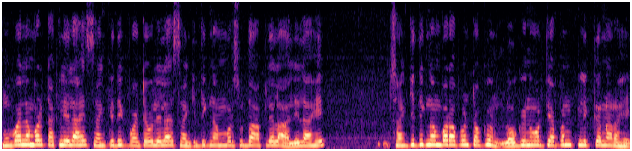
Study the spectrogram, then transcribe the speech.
मोबाईल नंबर टाकलेला आहे सांकेतिक पाठवलेला आहे सांकेतिक नंबरसुद्धा आपल्याला आलेला आहे. सांकेतिक नंबर आपण टाकून लॉग इनवरती आपण क्लिक करणार आहे.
